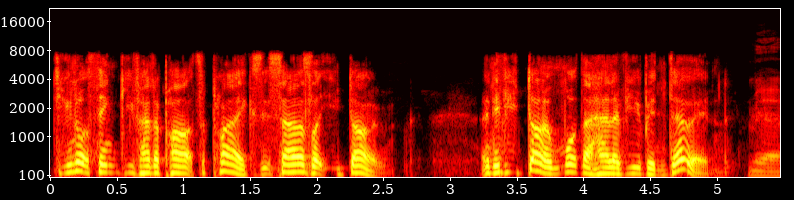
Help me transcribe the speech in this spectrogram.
do you not think you've had a part to play? Because it sounds like you don't. And if you don't, what the hell have you been doing? Yeah,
